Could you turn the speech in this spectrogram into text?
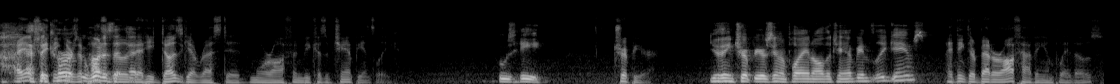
I At the actually think there's a possibility that he does get rested more often because of Champions League. Who's he? Trippier. You think Trippier's going to play in all the Champions League games? I think they're better off having him play those.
